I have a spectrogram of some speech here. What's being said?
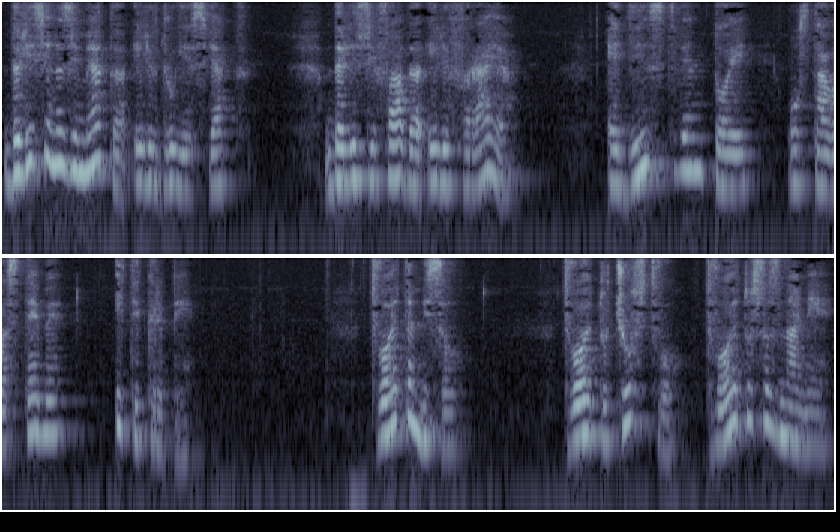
Дали си на земята или в другия свят, дали си в ада или в рая, единствен той остава с тебе и те крепи. Твоята мисъл, твоето чувство, твоето съзнание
